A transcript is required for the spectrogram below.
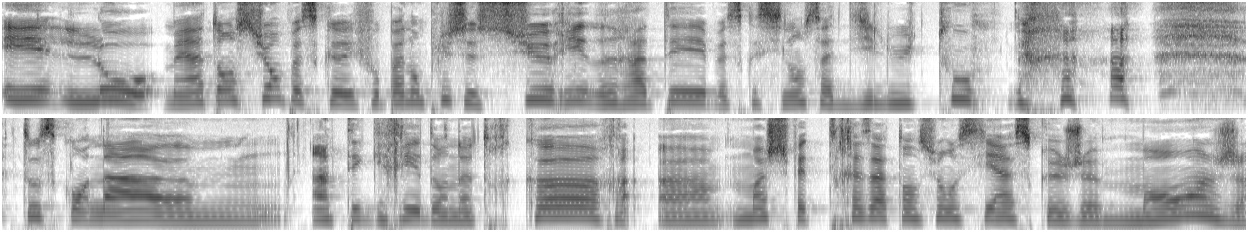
Et l'eau, mais attention parce qu'il ne faut pas non plus se surhydrater parce que sinon ça dilue tout, tout ce qu'on a euh, intégré dans notre corps. Euh, moi, je fais très attention aussi à ce que je mange.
